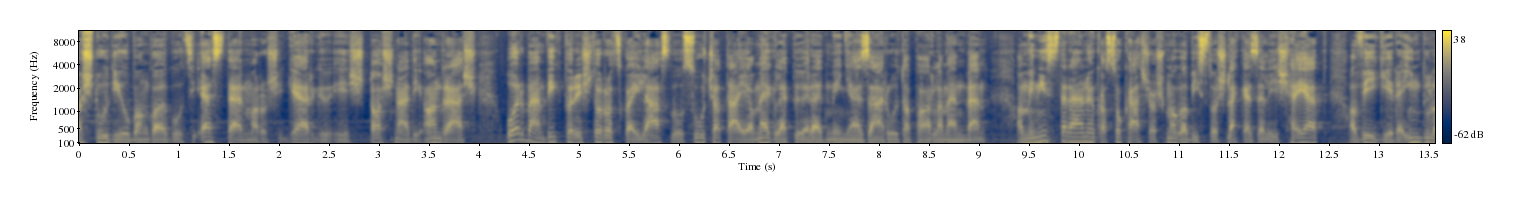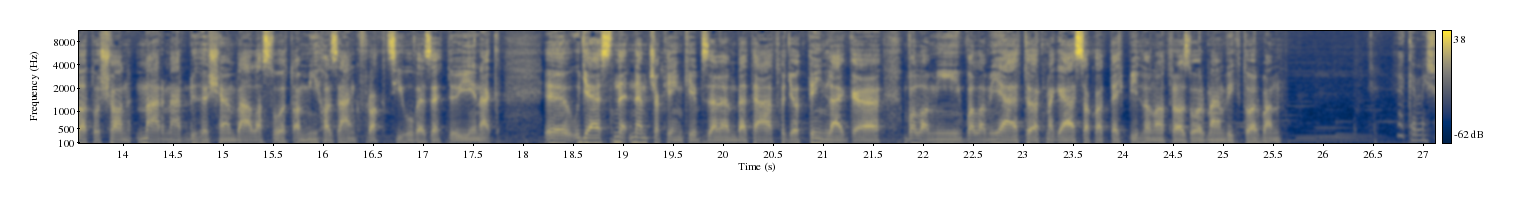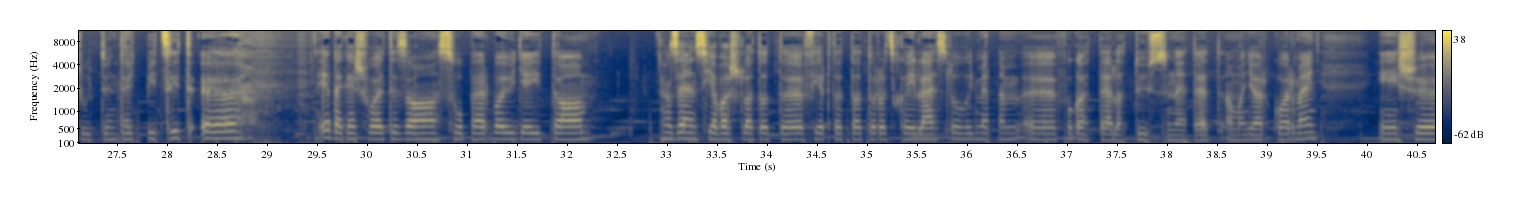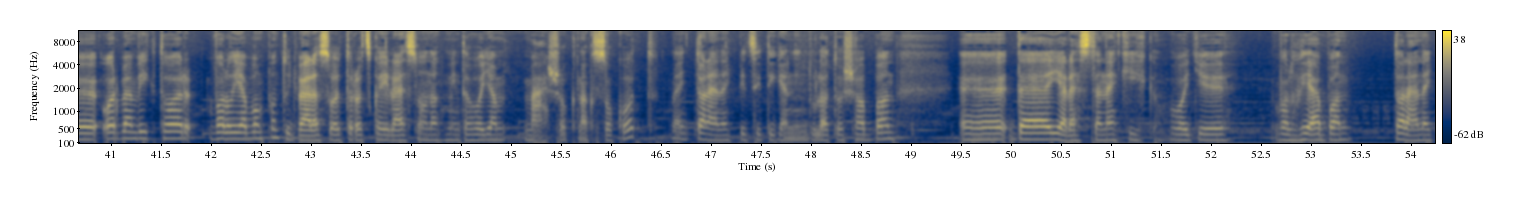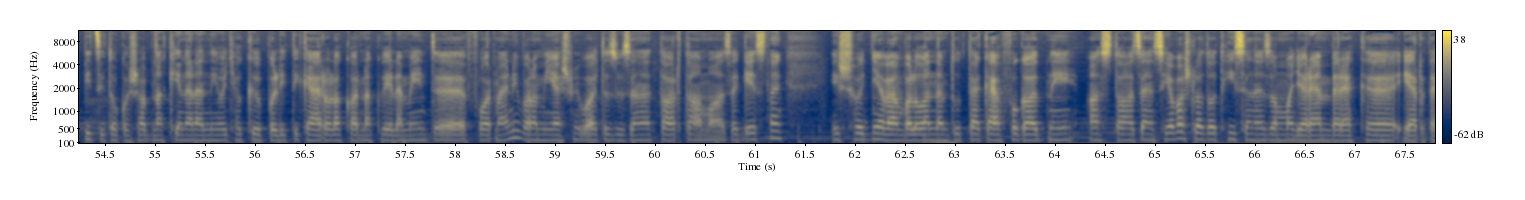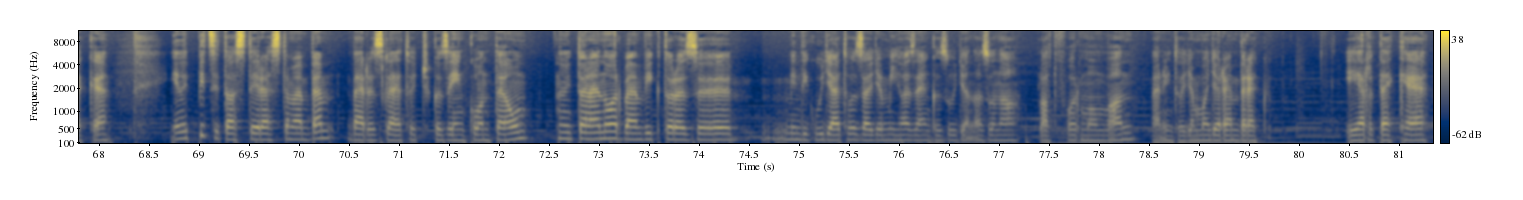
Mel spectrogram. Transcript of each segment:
A stúdióban Galgóci Eszter, Marosi Gergő és Tasnádi András, Orbán Viktor és Torockai László szócsatája meglepő eredménnyel zárult a parlamentben. A miniszterelnök a szokásos magabiztos lekezelés helyett a végére indulatosan, már-már dühösen válaszolt a Mi Hazánk frakció vezetőjének. Ugye ezt ne, nem csak én képzelem be, tehát hogy ott tényleg valami, valami eltört, meg elszakadt egy pillanatra az Orbán Viktorban. Nekem is úgy tűnt egy picit. Érdekes volt ez a szópárba, ugye itt a, az ENSZ javaslatot firtatta a Torockai László, hogy miért nem fogadta el a tűzszünetet a magyar kormány, és Orbán Viktor valójában pont úgy válaszolt Torockai Lászlónak, mint ahogy a másoknak szokott, egy, talán egy picit igen indulatosabban, de jelezte neki, hogy valójában talán egy picit okosabbnak kéne lenni, hogyha külpolitikáról akarnak véleményt formálni, valami ilyesmi volt az üzenet tartalma az egésznek, és hogy nyilvánvalóan nem tudták elfogadni azt az ENSZ javaslatot, hiszen ez a magyar emberek érdeke. Én egy picit azt éreztem ebben, bár ez lehet, hogy csak az én konteum, hogy talán Orbán Viktor az mindig úgy állt hozzá, hogy a mi hazánk az ugyanazon a platformon van, mint hogy a magyar emberek érdeke,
